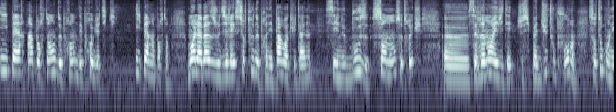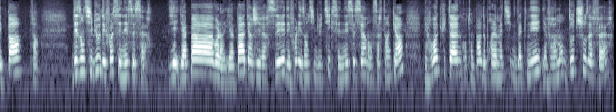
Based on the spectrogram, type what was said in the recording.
hyper important de prendre des probiotiques. Hyper important. Moi, à la base, je vous dirais surtout ne prenez pas Roaccutane. C'est une bouse sans nom, ce truc. Euh, c'est vraiment à éviter. Je ne suis pas du tout pour. Surtout qu'on n'est pas. Enfin, des antibiotiques, des fois, c'est nécessaire. Il n'y a, pas voilà, il a pas à tergiverser. Des fois, les antibiotiques, c'est nécessaire dans certains cas. Mais Roaccutane, quand on parle de problématiques d'acné, il y a vraiment d'autres choses à faire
